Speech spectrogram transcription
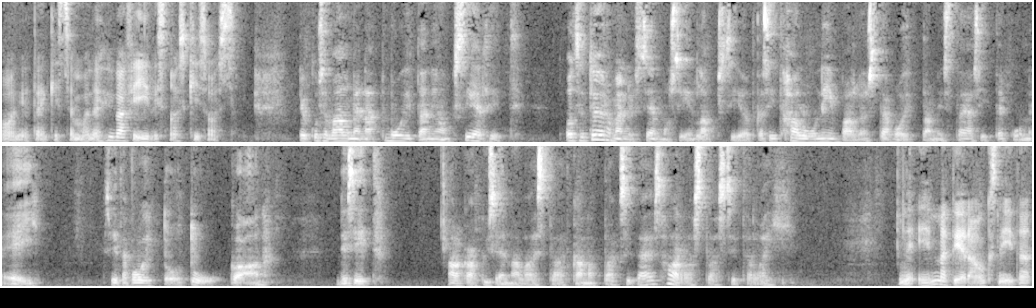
on jotenkin semmoinen hyvä fiilis noissa kisoissa. Ja kun sä valmennat muita, niin onko siellä sitten, sä törmännyt semmoisiin lapsiin, jotka sitten haluaa niin paljon sitä voittamista ja sitten kun ei siitä voittoa tuukaan, niin sitten alkaa kyseenalaistaa, että kannattaako sitä edes harrastaa sitä lajia. Ne, en mä tiedä, onko niitä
